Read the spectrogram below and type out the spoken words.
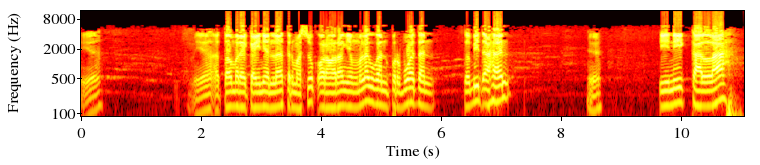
ya ya atau mereka ini adalah termasuk orang-orang yang melakukan perbuatan kebid'ahan. Ya. Ini kalah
